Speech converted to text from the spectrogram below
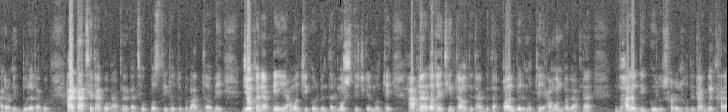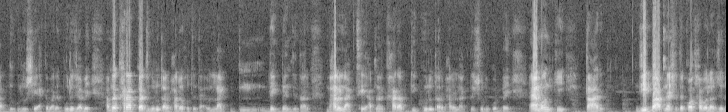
আর অনেক দূরে থাকুক, আর কাছে থাকুক, আপনার কাছে উপস্থিত হতে বাধ্য হবে। যখন আপনি এই আমলটি করবেন, তার মস্তিষ্কের মধ্যে আপনার কথায় চিন্তা হতে থাকবে, তার কল্পের মধ্যে এমনভাবে আপনার ভালো দিকগুলো স্মরণ হতে থাকবে, খারাপ দিকগুলো সে একেবারে ভুলে যাবে। আপনার খারাপ কাজগুলো তার ভালো হতে দেখবেন যে তার ভালো লাগছে, আপনার খারাপ দিকগুলো তার ভালো লাগতে শুরু করবে। এমনকি তার জিব্বা আপনার সাথে কথা বলার জন্য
